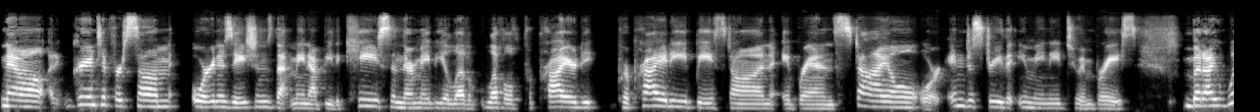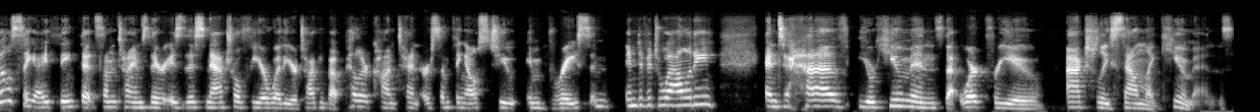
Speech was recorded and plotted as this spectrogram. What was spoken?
Now, granted, for some organizations that may not be the case, and there may be a level of propriety propriety based on a brand style or industry that you may need to embrace. But I will say, I think that sometimes there is this natural fear, whether you're talking about pillar content or something else, to embrace individuality and to have your humans that work for you actually sound like humans.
